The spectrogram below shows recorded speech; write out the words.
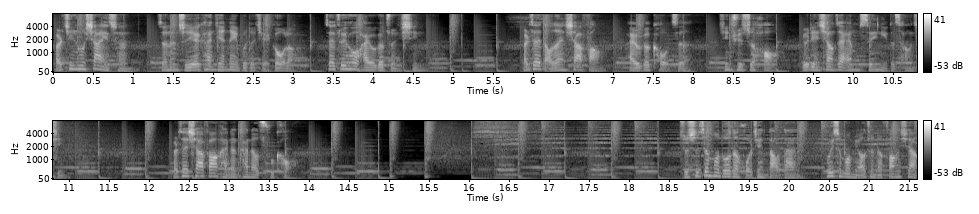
而进入下一层，则能直接看见内部的结构了。在最后还有个准心，而在导弹下方还有个口子，进去之后有点像在 MC 里的场景。而在下方还能看到出口。只是这么多的火箭导弹，为什么瞄准的方向？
